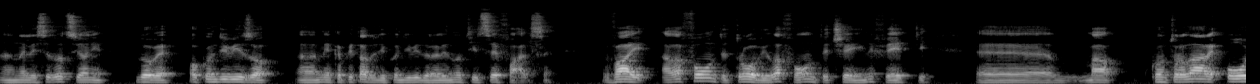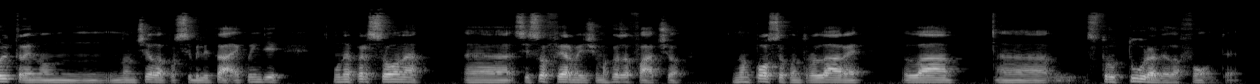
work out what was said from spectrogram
eh, nelle situazioni dove ho condiviso, eh, mi è capitato di condividere le notizie false. Vai alla fonte, trovi la fonte, c'è in effetti, eh, ma controllare oltre non, non, c'è la possibilità e quindi una persona eh, si sofferma e dice ma cosa faccio? Non posso controllare la uh, struttura della fonte.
